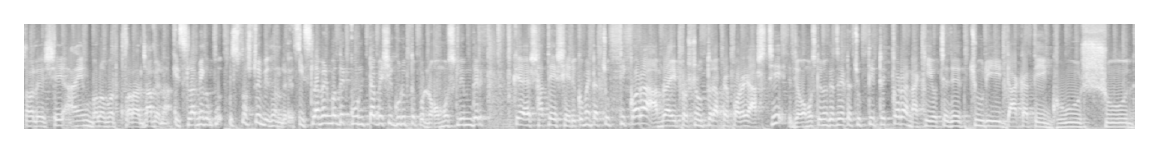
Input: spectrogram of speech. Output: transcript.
তাহলে সেই আইন বলবৎ করা যাবে না। ইসলামিক- স্পষ্টই বিধান রয়েছে। ইসলামের মধ্যে কোনটা বেশি গুরুত্বপূর্ণ? অমুসলিমদের সাথে সেরকম একটা চুক্তি করা? আমরা এই প্রশ্নের উত্তর আপনার পরে আসছি। যে অমুসলিমের কাছে একটা চুক্তি ঠিক করা, নাকি হচ্ছে যে চুরি, ডাকাতি, ঘুষ, সুদ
